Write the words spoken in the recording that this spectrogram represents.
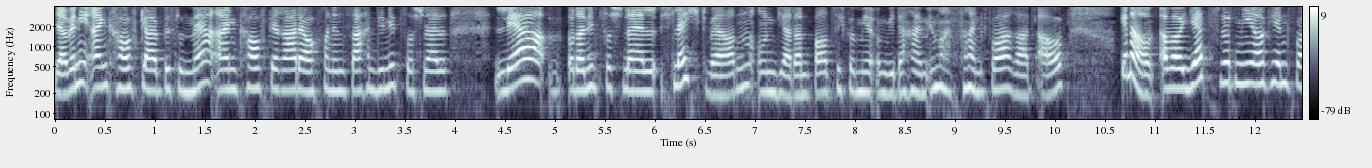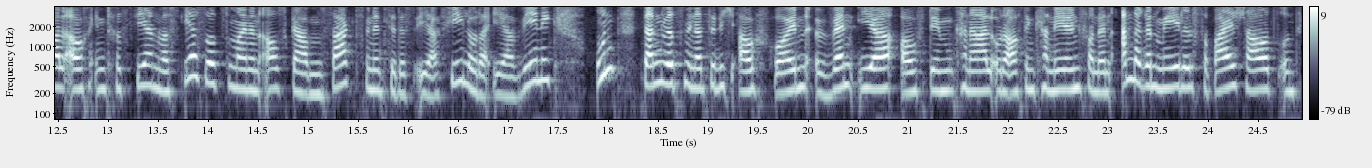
ja, wenn ich einkaufe, glaube ich, ein bisschen mehr einkaufe, gerade auch von den Sachen, die nicht so schnell leer oder nicht so schnell schlecht werden. Und ja, dann baut sich bei mir irgendwie daheim immer so ein Vorrat auf. Genau, aber jetzt wird mir auf jeden Fall auch interessieren, was ihr so zu meinen Ausgaben sagt. Findet ihr das eher viel oder eher wenig? Und dann wird es mir natürlich auch freuen, wenn ihr auf dem Kanal oder auf den Kanälen von den anderen Mädels vorbeischaut und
